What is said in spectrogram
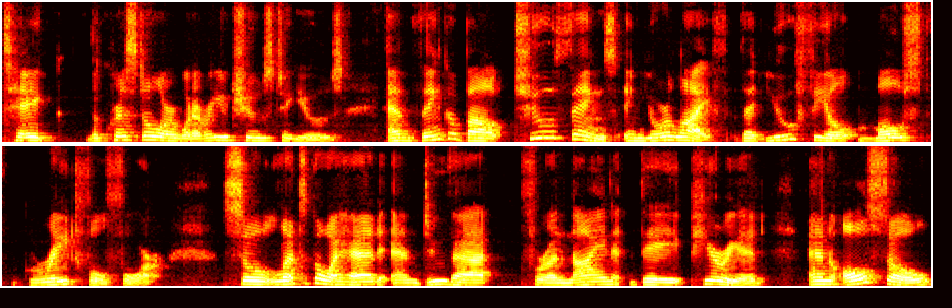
take the crystal or whatever you choose to use and think about two things in your life that you feel most grateful for. So let's go ahead and do that for a nine day period and also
